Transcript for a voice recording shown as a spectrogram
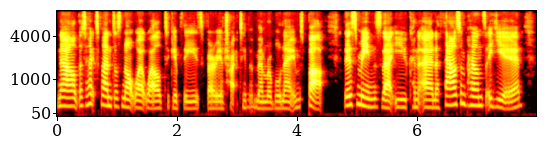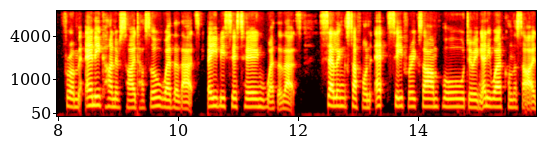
Now, the tax plan does not work well to give these very attractive and memorable names, but this means that you can earn a thousand pounds a year from any kind of side hustle, whether that's babysitting, whether that's selling stuff on Etsy, for example, doing any work on the side,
